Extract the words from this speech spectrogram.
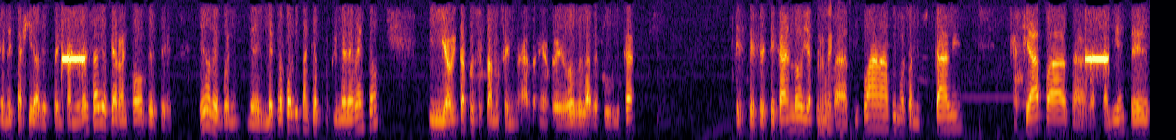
en esta gira de 30 aniversario que arrancó desde de, bueno del Metropolitan que fue el primer evento y ahorita pues estamos en alrededor de la República este festejando ya fuimos a Tijuana fuimos a Mexicali a Chiapas a Calientes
